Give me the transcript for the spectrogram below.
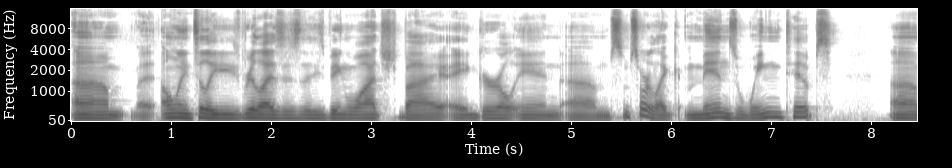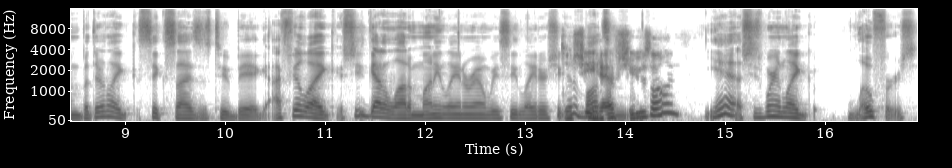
um, only until he realizes that he's being watched by a girl in um, some sort of like men's wingtips. Um, but they're like six sizes too big. I feel like she's got a lot of money laying around. We see later. She Did she have some- shoes on? Yeah, she's wearing like loafers,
